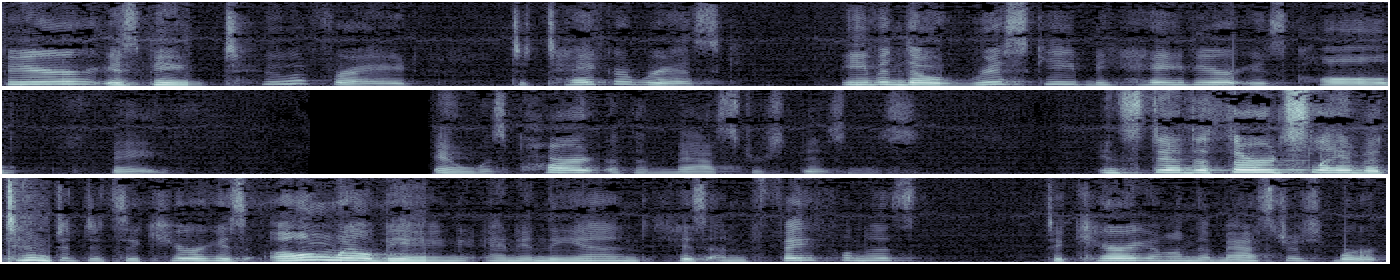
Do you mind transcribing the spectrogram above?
Fear is being too afraid to take a risk, even though risky behavior is called faith and was part of the master's business. Instead, the third slave attempted to secure his own well being, and in the end, his unfaithfulness to carry on the master's work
